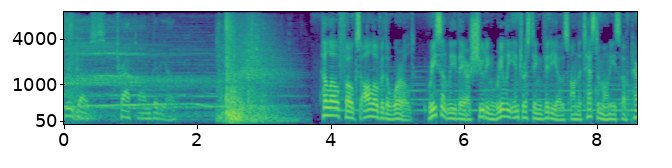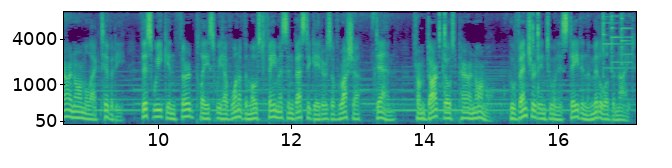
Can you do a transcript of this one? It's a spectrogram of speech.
3 Ghosts Trapped on Video. Hello folks all over the world, recently they are shooting really interesting videos on the testimonies of paranormal activity. This week in third place we have one of the most famous investigators of Russia, Den, from Dark Ghost Paranormal, who ventured into an estate in the middle of the night,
